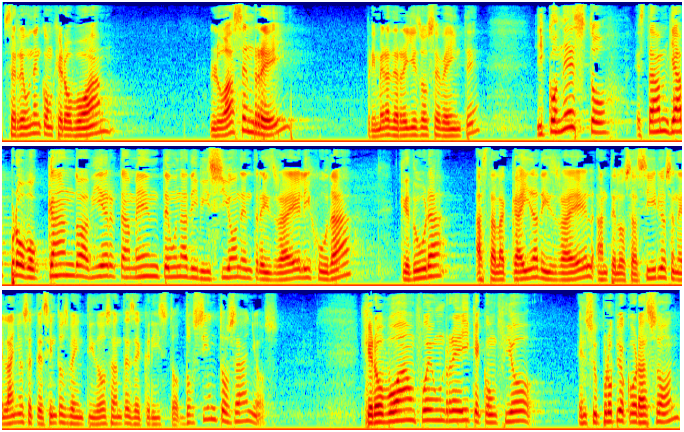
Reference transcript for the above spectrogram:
se reúnen con Jeroboam, lo hacen rey, Primera de Reyes 12:20, y con esto están ya provocando abiertamente una división entre Israel y Judá que dura hasta la caída de Israel ante los asirios en el año 722 antes de Cristo, 200 años. Jeroboam fue un rey que confió en su propio corazón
